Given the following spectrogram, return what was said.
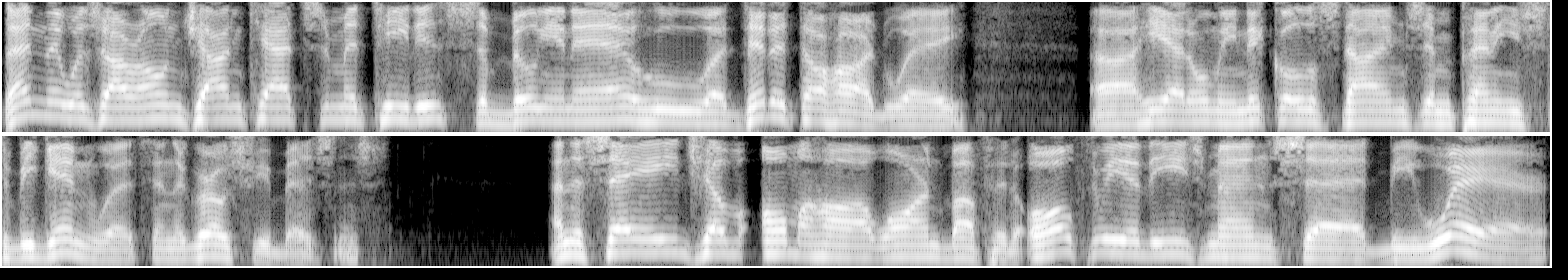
Then there was our own John Catsimatidis, a billionaire who uh, did it the hard way. Uh, he had only nickels, dimes, and pennies to begin with in the grocery business. And the sage of Omaha, Warren Buffett. All three of these men said, beware,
